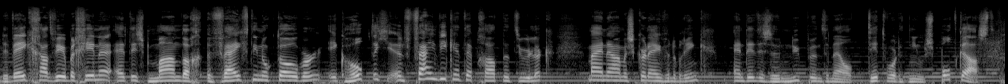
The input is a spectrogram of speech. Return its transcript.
De week gaat weer beginnen. Het is maandag 15 oktober. Ik hoop dat je een fijn weekend hebt gehad natuurlijk. Mijn naam is Corné van der Brink en dit is de Nu.nl Dit Wordt Het Nieuws podcast.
